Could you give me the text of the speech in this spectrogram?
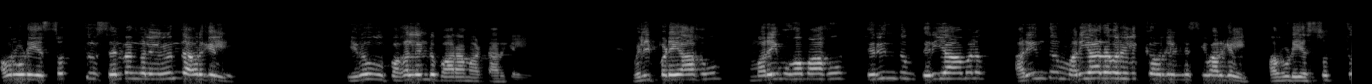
அவருடைய சொத்து செல்வங்களிலிருந்து அவர்கள் இரவு பகல் என்று பாராமாட்டார்கள். வெளிப்படையாகவும் மறைமுகமாகவும் தெரிந்தும் தெரியாமலும் அறிந்தும் அறியாதவர்களுக்கு அவர்கள் என்ன செய்வார்கள்? அவருடைய சொத்து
